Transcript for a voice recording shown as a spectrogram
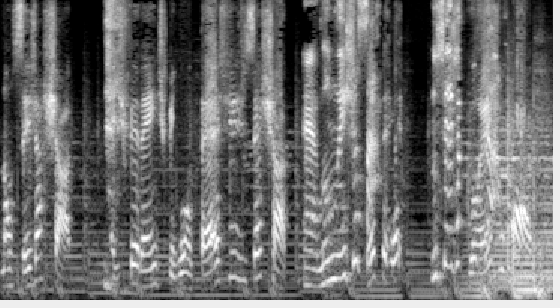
Não seja chato. É diferente pedir um teste de ser chato. É, não enche o saco. Você, não seja Não enche o saco.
